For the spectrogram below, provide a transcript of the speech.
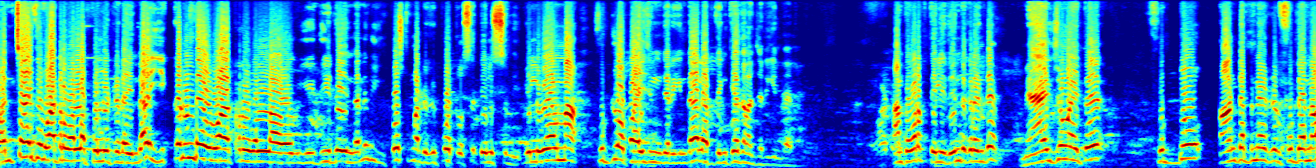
పంచాయతీ వాటర్ వల్ల పొల్యూటెడ్ అయిందా? ఇక్కడ ఉండే వాటర్ వల్ల ఇది ఇదైందని మీకు పోస్ట్ మార్టం రిపోర్ట్ వస్తే తెలుస్తుంది. వీళ్ళు ఏమన్నా ఫుడ్లో పాయిజన్ జరిగిందా? లేకపోతే ఇంకేదైనా జరిగిందా అంతవరకు తెలియదు ఎందుకంటే మాక్సిమం అయితే ఫుడ్ కాంటమినేటెడ్ ఫుడ్ అన్నా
